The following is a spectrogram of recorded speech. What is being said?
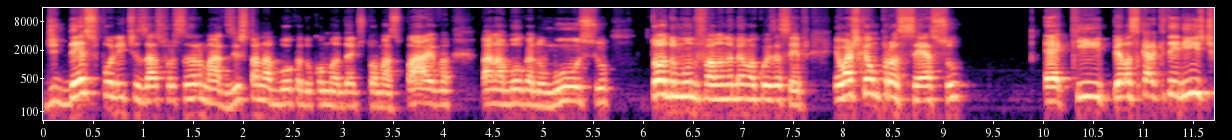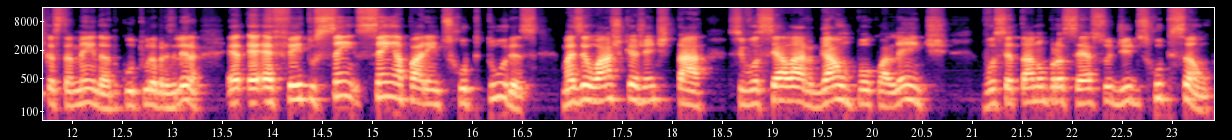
de despolitizar as Forças Armadas. Isso está na boca do comandante Tomás Paiva, está na boca do Múcio, todo mundo falando a mesma coisa sempre. Eu acho que é um processo é que, pelas características também da cultura brasileira, é, é, é, feito sem, sem aparentes rupturas, mas eu acho que a gente está, se você alargar um pouco a lente, você está num processo de disrupção,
